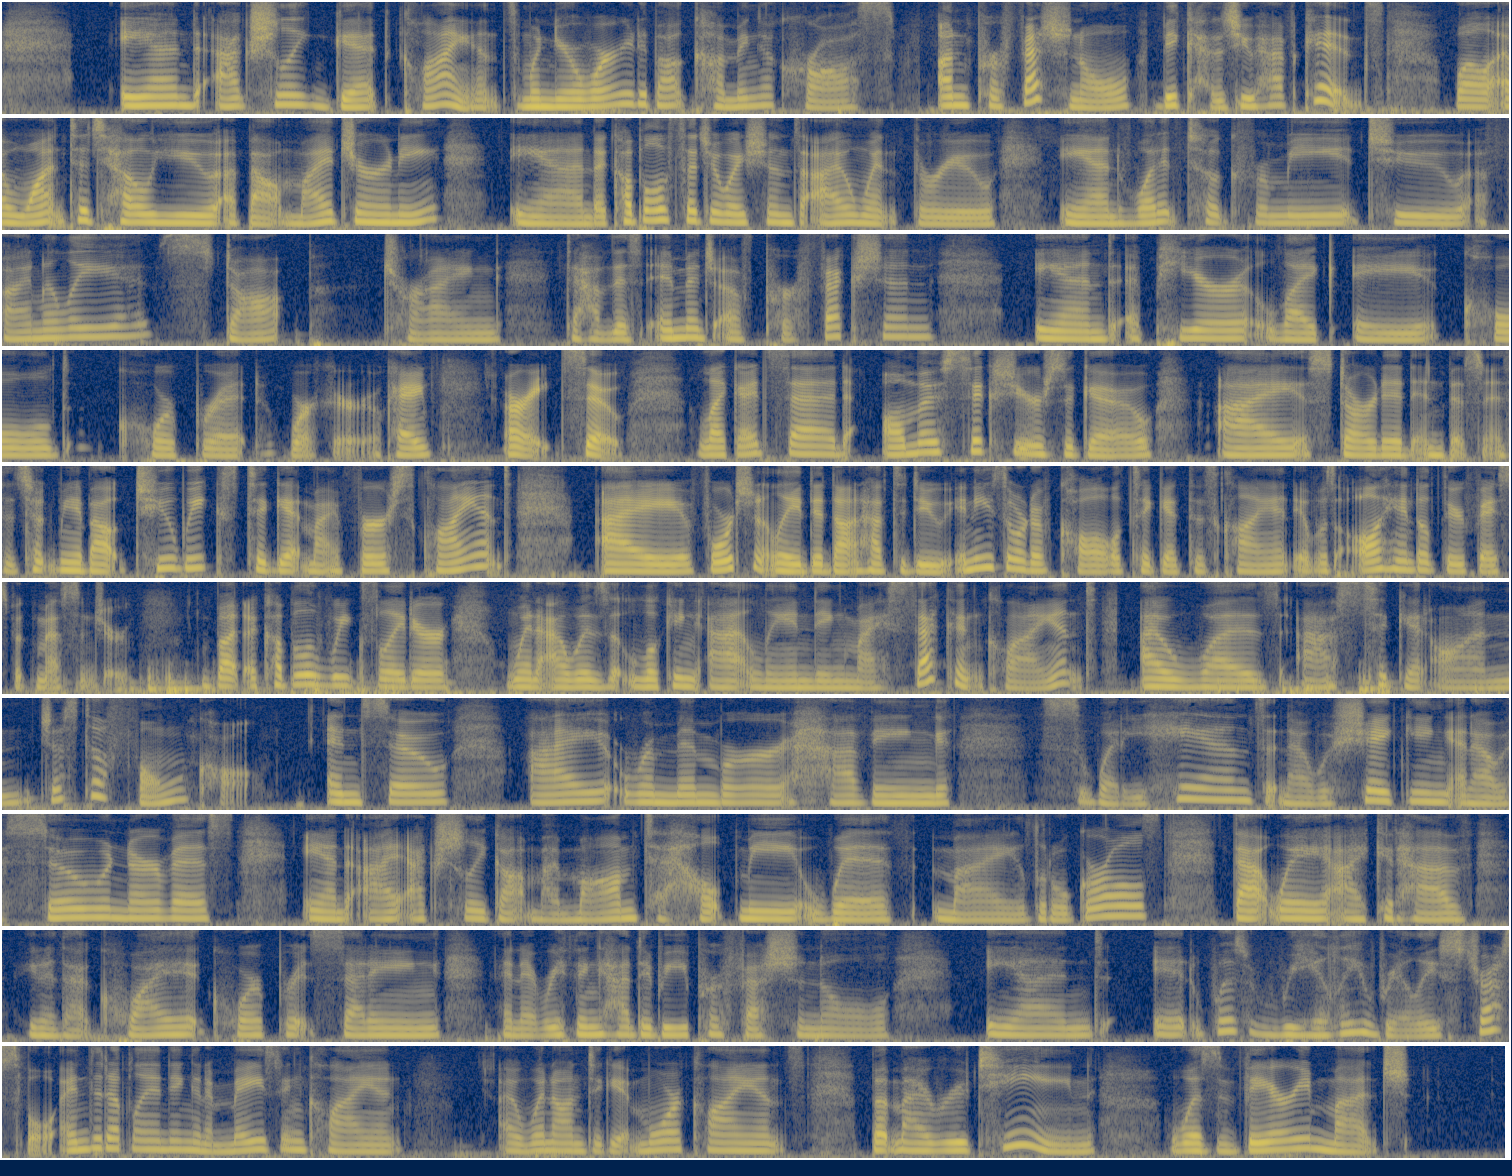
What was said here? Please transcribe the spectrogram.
and actually get clients when you're worried about coming across unprofessional because you have kids. Well, I want to tell you about my journey and a couple of situations I went through and what it took for me to finally stop trying to have this image of perfection and appear like a cold corporate worker. Okay. All right. So, like I'd said, almost six years ago, I started in business. It took me about two weeks to get my first client. I fortunately did not have to do any sort of call to get this client, it was all handled through Facebook Messenger. But a couple of weeks later, when I was looking at landing my second client, I was asked to get on just a phone call. And so I remember having sweaty hands and I was shaking and I was so nervous. And I actually got my mom to help me with my little girls. That way I could have, you know, that quiet corporate setting and everything had to be professional. And it was really, really stressful. I ended up landing an amazing client. I went on to get more clients, but my routine was very much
